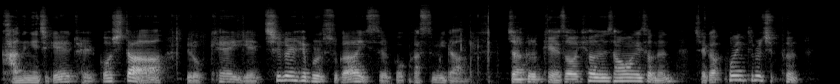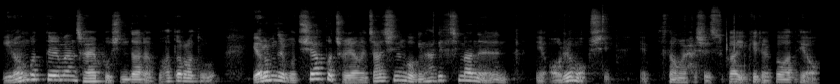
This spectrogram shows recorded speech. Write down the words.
가능해지게 될 것이다. 이렇게 예측을 해볼 수가 있을 것 같습니다. 자, 그렇게 해서 현 상황에서는 제가 포인트로 짚은 이런 것들만 잘 보신다라고 하더라도 여러분들 뭐 취향껏 전략을 짜시는 거긴 하겠지만은 예, 어려움 없이 예, 구성을 하실 수가 있게 될 것 같아요.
